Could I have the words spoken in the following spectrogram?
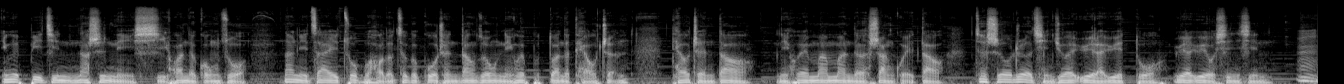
因为毕竟那是你喜欢的工作。那你在做不好的这个过程当中，你会不断的调整，调整到你会慢慢的上轨道，这时候热情就会越来越多，越来越有信心。嗯，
